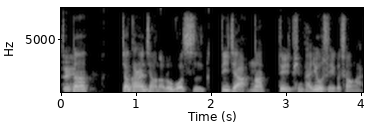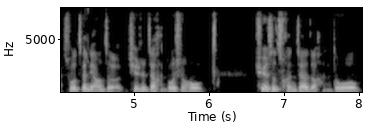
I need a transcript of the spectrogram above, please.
对。那像刚才讲的，如果是低价，那对品牌又是一个伤害。说这两者其实在很多时候确实存在着很多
